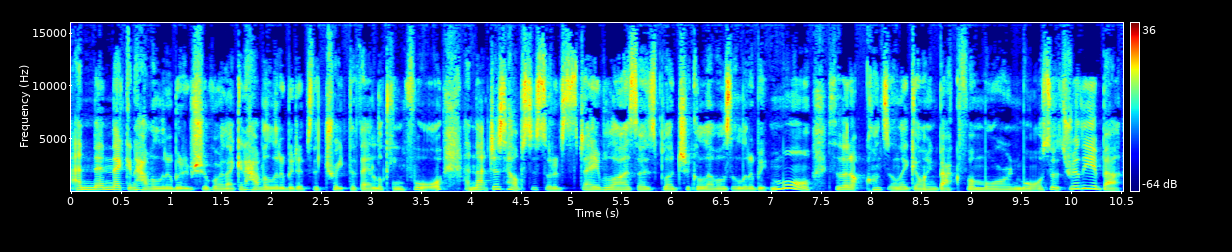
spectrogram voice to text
And then they can have a little bit of sugar they can have a little bit of the treat that they're looking for. And that just helps to sort of stabilize those blood sugar levels a little bit more so they're not constantly going back for more and more. So it's really about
